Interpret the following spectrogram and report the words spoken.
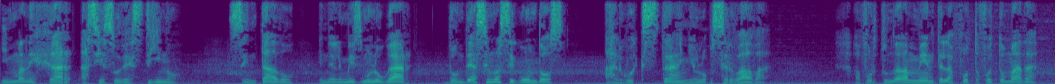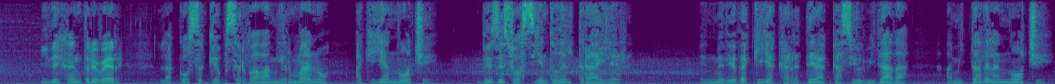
y manejar hacia su destino. Sentado en el mismo lugar donde hace unos segundos algo extraño lo observaba. Afortunadamente la foto fue tomada y deja entrever la cosa que observaba mi hermano aquella noche desde su asiento del tráiler, en medio de aquella carretera casi olvidada a mitad de la noche.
